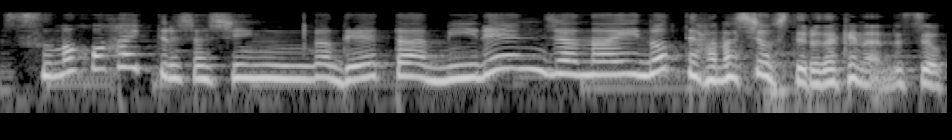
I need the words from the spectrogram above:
スマホ入ってる写真がデータ見れんじゃないのって話をしてるだけなんですよ。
